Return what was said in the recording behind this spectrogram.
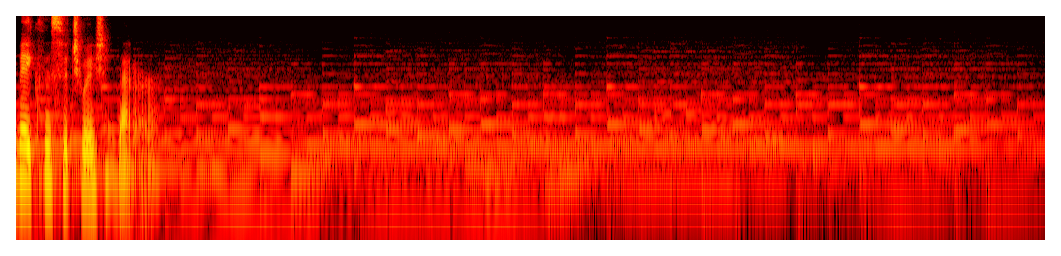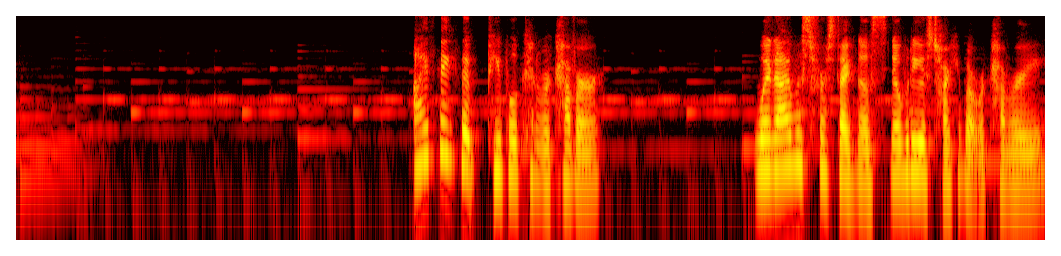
make the situation better. Think that people can recover. When I was first diagnosed, nobody was talking about recovery.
